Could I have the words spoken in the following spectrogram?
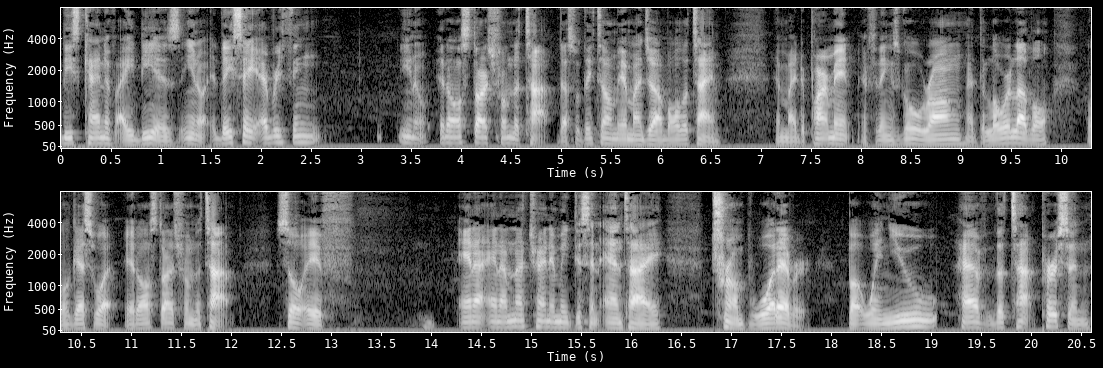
these kind of ideas, you know, they say everything, you know, it all starts from the top. That's what they tell me at my job all the time. In my department, if things go wrong at the lower level, well, guess what? It all starts from the top. So if, and I, and I'm not trying to make this an anti-Trump whatever, but when you have the top person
